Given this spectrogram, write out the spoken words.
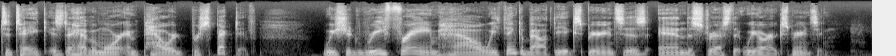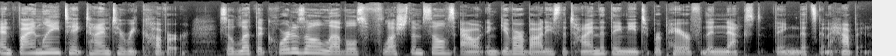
to take is to have a more empowered perspective. We should reframe how we think about the experiences and the stress that we are experiencing. And finally, take time to recover. So let the cortisol levels flush themselves out and give our bodies the time that they need to prepare for the next thing that's going to happen.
